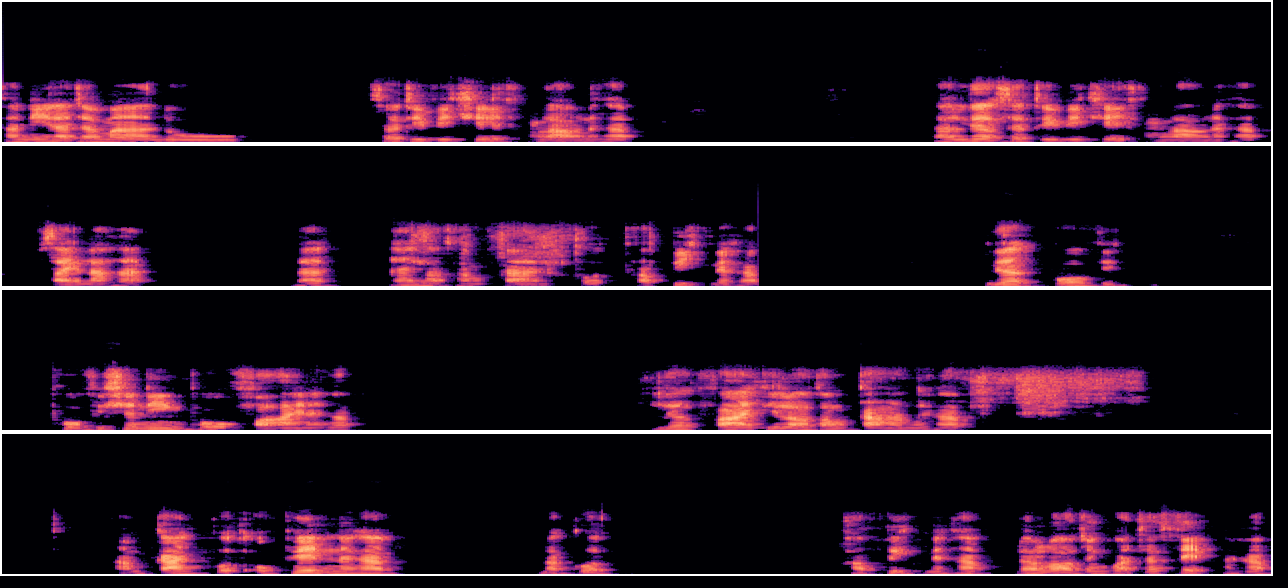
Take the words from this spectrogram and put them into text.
ตอนนี้เราจะมาดู Certificate ของเรานะครับ เราเลือก Certificate ของเรานะครับ ใส่รหัส และ ให้เราทำการกด Public นะครับ เลือก Provisioning Profile นะครับ เลือกไฟล์ที่เราต้องการนะครับทำการกด Open นะครับ แล้วกด Public นะครับ แล้วรอจนกว่าจะเสร็จนะครับ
